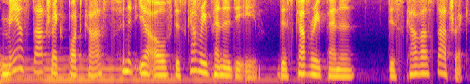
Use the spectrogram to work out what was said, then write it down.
Mehr Star Trek Podcasts findet ihr auf discoverypanel.de. Discovery Panel. Discover Star Trek.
